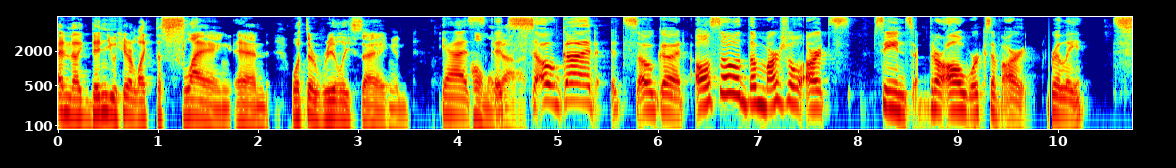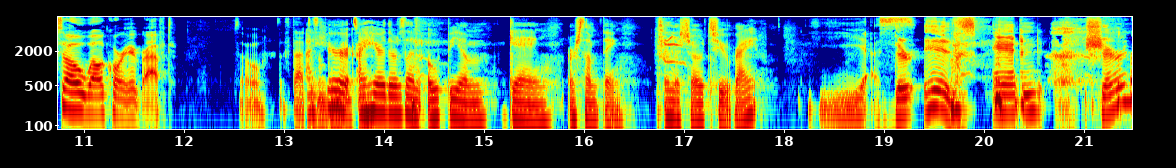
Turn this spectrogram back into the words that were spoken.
and like then you hear like the slang and what they're really saying, and Yes, Oh my it's God. so good. It's so good. Also, the martial arts scenes, they're all works of art, really. So well choreographed. So if that I doesn't hear I hear there's an opium gang or something in the show too, right? Yes. There is. And Sharon,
